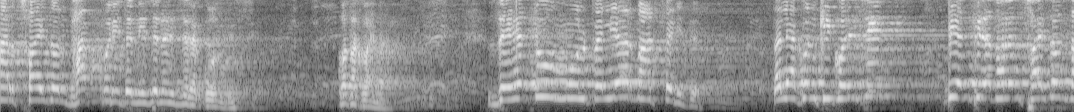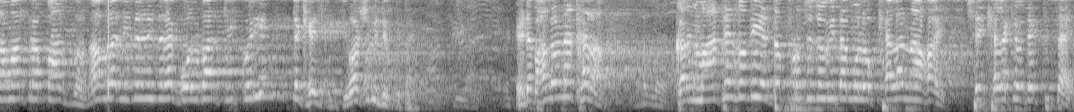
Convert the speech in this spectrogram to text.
আর ছয় জন ভাগ করিতে নিজেরা নিজেরা গোল দিচ্ছি। কথা কয় না। যেহেতু মূল প্লেয়ার মাঠ ছেড়িতেছে তাহলে এখন কি করেছি? বিএনপিরা ধরেন ছয়জন, জামাতরা পাঁচজন। আমরা নিজেরা নিজেরা গোলবার ঠিক করি, তো খেলতেছি। অসুবিধে কোথায়? এটা ভালো না খারাপ? কারণ মাঠে যদি এটা প্রতিযোগিতামূলক খেলা না হয়, সেই খেলা কেউ দেখতে চায়?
